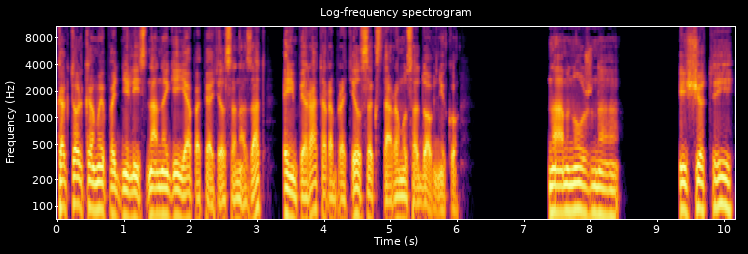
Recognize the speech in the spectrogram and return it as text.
Как только мы поднялись на ноги, я попятился назад, император обратился к старому садовнику. «Нам нужно еще три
